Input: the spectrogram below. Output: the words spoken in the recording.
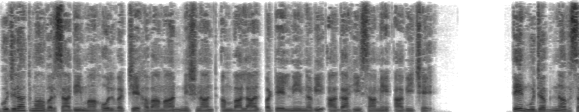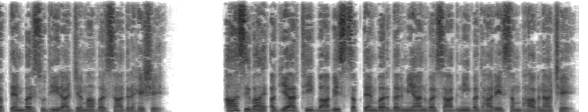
ગુજરાતમાં વરસાદી માહોલ વચ્ચે હવામાન નિષ્ણાંત અંબાલાલ પટેલની નવી આગાહી સામે આવી છે. તે મુજબ નવ સપ્ટેમ્બર સુધી રાજ્યમાં વરસાદ રહેશે. આ સિવાય અગિયારથી બાવીસ સપ્ટેમ્બર દરમિયાન વરસાદની વધારે સંભાવના છે.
